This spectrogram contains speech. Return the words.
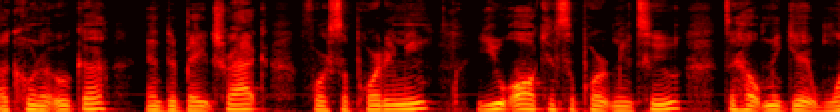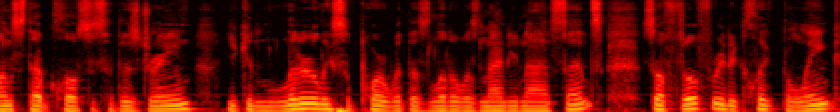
Akuna Uka, and Debate Track for supporting me. You all can support me too to help me get one step closer to this dream. You can literally support with as little as 99 cents. So feel free to click the link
